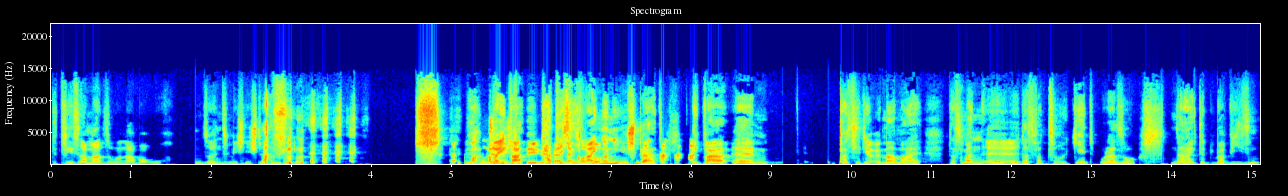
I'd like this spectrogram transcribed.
Das weiß Amazon aber auch. Dann sollen sie mich nicht lassen. Äh, Machen sie aber ja ich war, nicht. Sperren dein tatsächlich war ich noch nie gesperrt. Ich war, ähm, passiert ja immer mal, dass man, äh, dass was zurückgeht oder so. Dann habe ich das überwiesen.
